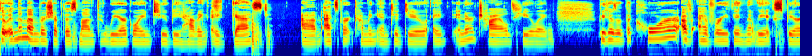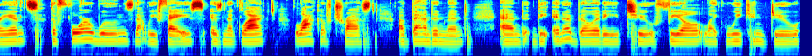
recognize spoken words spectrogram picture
So, in the membership this month, we are going to be having a guest um, expert coming in to do a inner child healing. Because at the core of everything that we experience the four wounds that we face is neglect lack of trust abandonment and the inability to feel like we can do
